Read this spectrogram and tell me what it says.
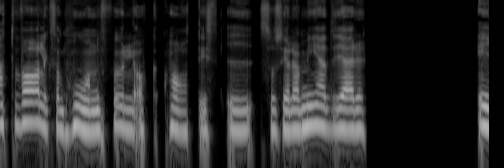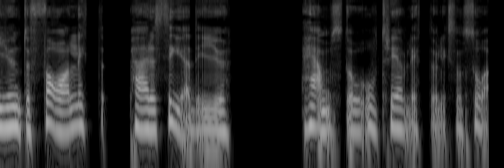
Att vara liksom hånfull och hatisk i sociala medier är ju inte farligt per se. Det är ju hemskt och otrevligt och liksom så.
